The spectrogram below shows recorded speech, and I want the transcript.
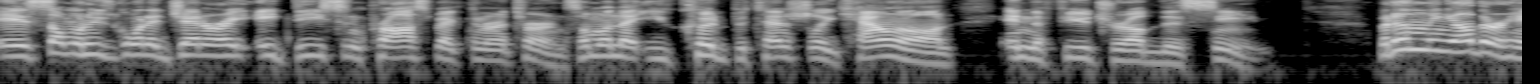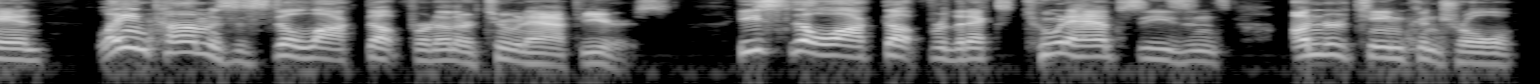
is someone who's going to generate a decent prospect in return, someone that you could potentially count on in the future of this team. But on the other hand, Lane Thomas is still locked up for another two and a half years. He's still locked up for the next two and a half seasons under team control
